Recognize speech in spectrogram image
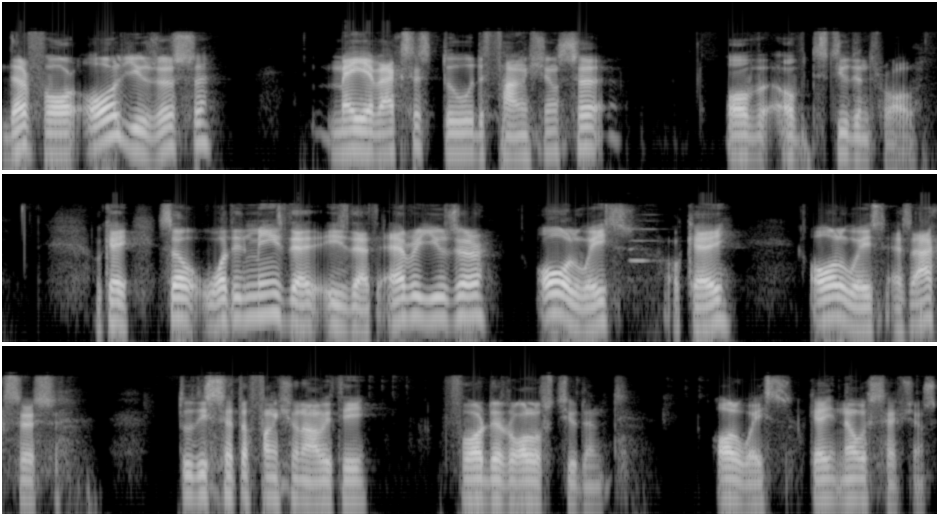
Therefore, all users may have access to the functions of, of the student role. Okay, so what it means that is that every user always, okay, always has access to this set of functionality for the role of student always okay? No exceptions.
